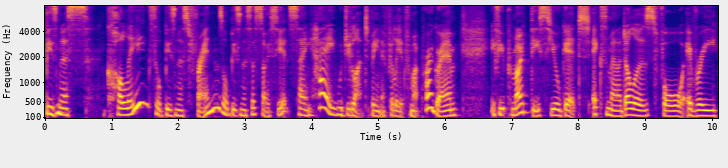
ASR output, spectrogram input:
business colleagues or business friends or business associates saying, Hey, would you like to be an affiliate for my program? If you promote this, you'll get X amount of dollars for every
